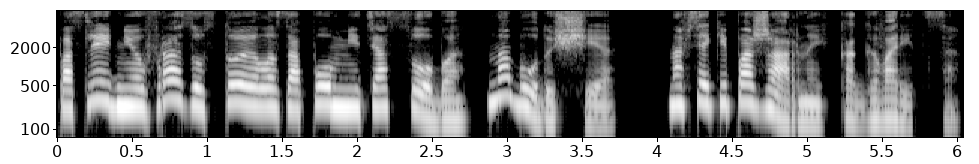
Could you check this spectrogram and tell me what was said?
Последнюю фразу стоило запомнить особо, на будущее, на всякий пожарный, как говорится.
